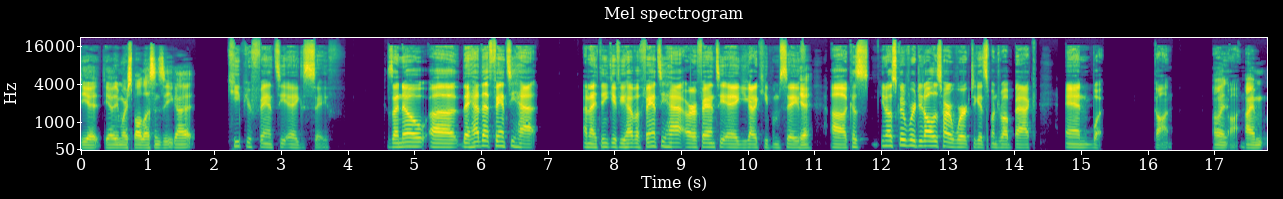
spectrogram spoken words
Do you do you have any more spell lessons that you got? Keep your fancy eggs safe. Because I know uh, they had that fancy hat, and I think if you have a fancy hat or a fancy egg, you got to keep them safe. Yeah. Uh, because you know Squidward did all this hard work to get SpongeBob back, and what? Gone. Oh, and Gone. I'm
